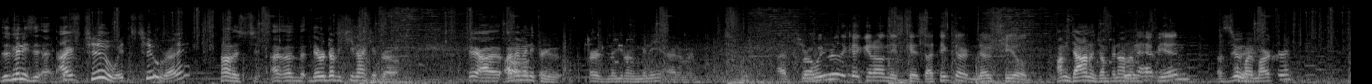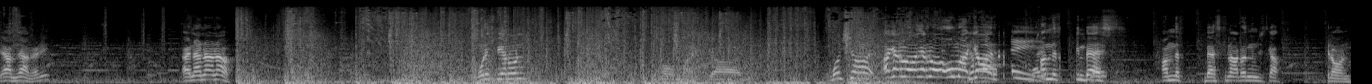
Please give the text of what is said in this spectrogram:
The minis. I. It's two. It's two, right? No, there's two. I, I, they were double key Nike, bro. Here, I, I have Oh, a mini oh, okay. for you. Or no, you don't have mini. I don't mind. I have two Bro, we really could get on these kids. I think they're no shield. I'm down and jumping on I'm gonna them. have you in. Let's do On my marker. Yeah, I'm down. Ready? All right, no, no, no. One HP on one. Oh my god. One shot. I got him! I got him! Oh my god! Hey. I'm the fucking best. I'm the f***ing best. Cannot them just got f***ing on.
